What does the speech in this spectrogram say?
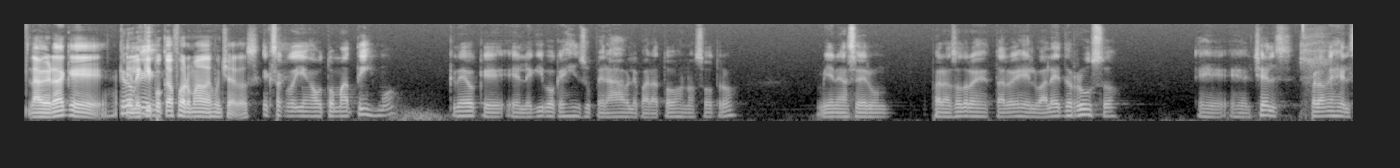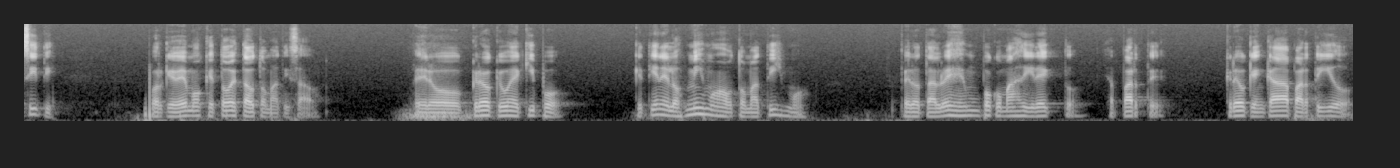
la verdad que Creo el que- equipo que ha formado es muchas cosas. Exacto, y en automatismo, creo que el equipo que es insuperable para todos nosotros viene a ser un. Para nosotros es tal vez el ballet ruso, eh, es el Chelsea, perdón, es el City, porque vemos que todo está automatizado. Pero creo que un equipo que tiene los mismos automatismos, pero tal vez es un poco más directo, y aparte, creo que en cada partido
